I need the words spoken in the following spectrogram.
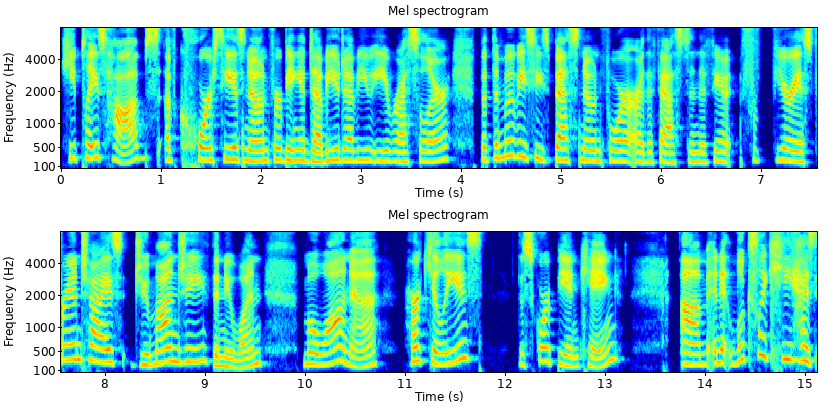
He plays Hobbs. Of course, he is known for being a WWE wrestler, but the movies he's best known for are the Fast and the Furious franchise, Jumanji, the new one, Moana, Hercules, The Scorpion King. Um, and it looks like he has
